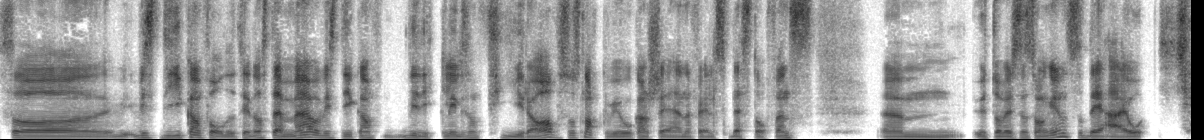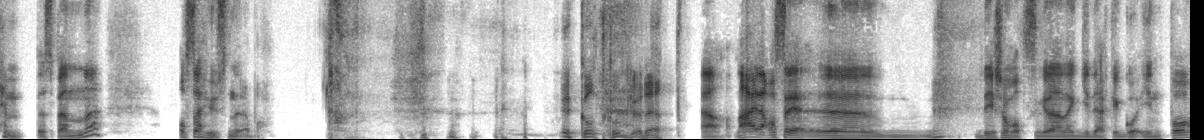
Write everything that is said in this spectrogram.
Så hvis de kan få det til å stemme, og hvis de kan virkelig liksom fyre av, så snakker vi jo kanskje NFLs beste offense um, utover sesongen. Så det er jo kjempespennende. Og så er Husen ræva. Godt konkludert. Ja, nei, altså uh, Dishon Watson-greiene gidder jeg ikke gå inn på.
